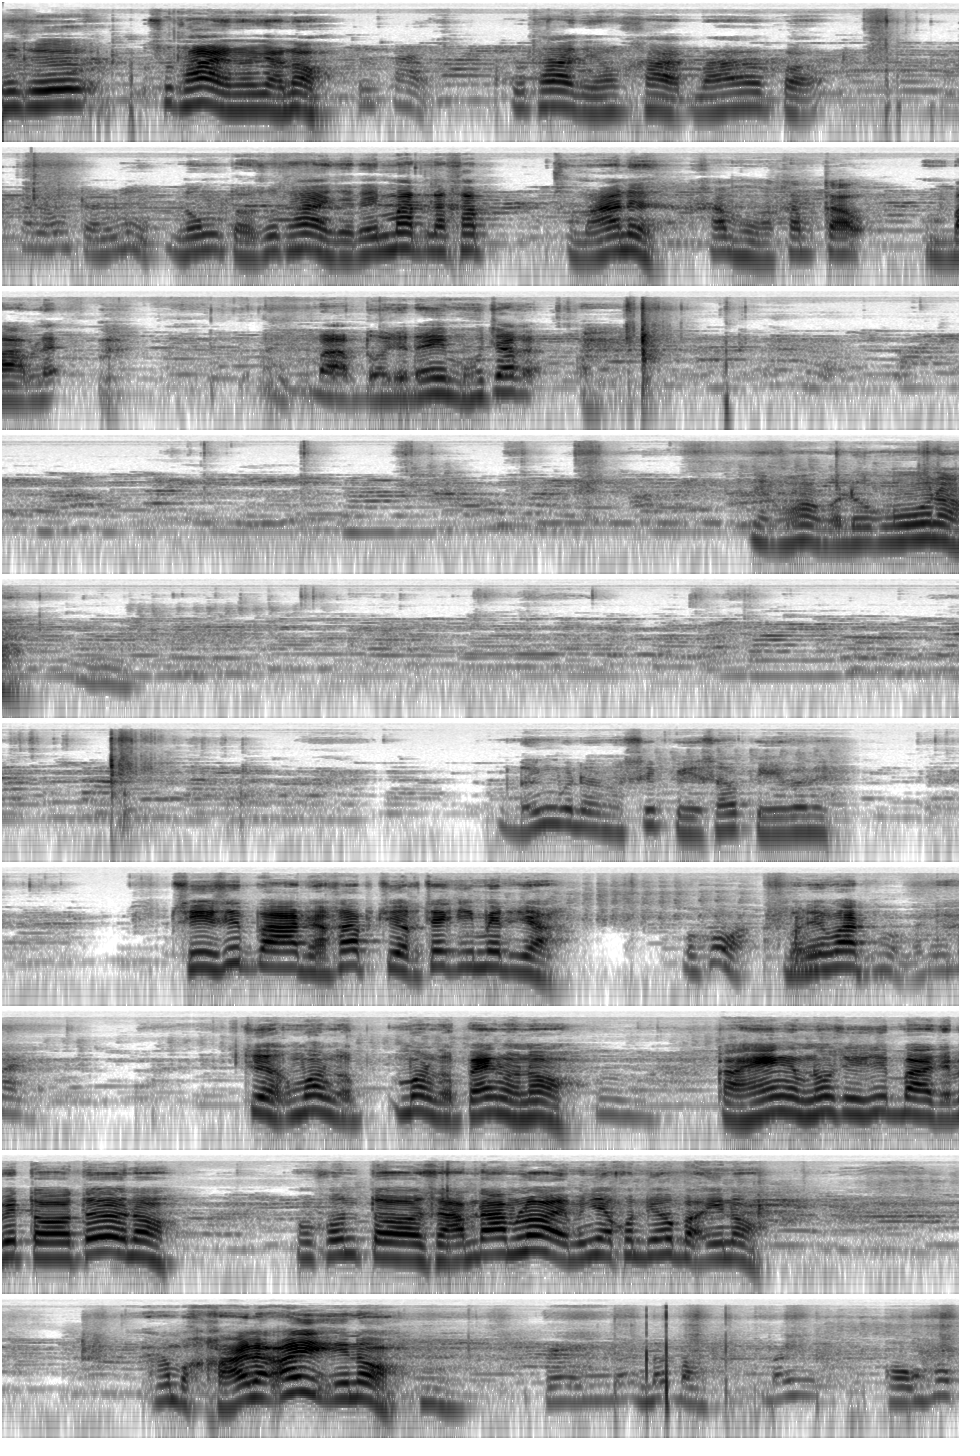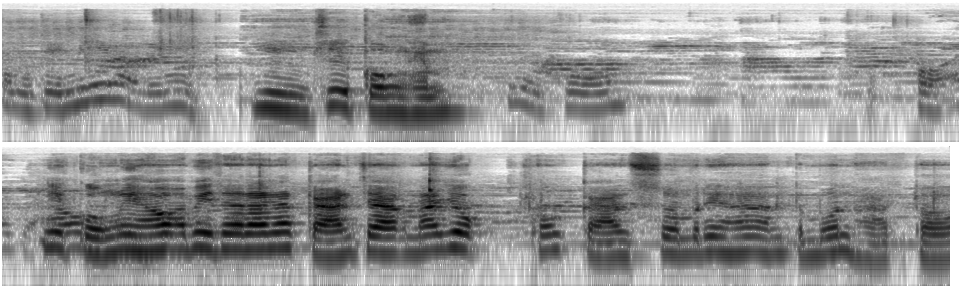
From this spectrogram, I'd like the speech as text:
นี่คือสุดท้ายเนาะอย่างเนาะสุดท้ายสุดท้ายที่เขาขาดมาแล้วก็ก็ลงตัวนี้ลงต่อสุดท้ายจะได้มัดแล้วครับหมาเนอะข้ามหัวข้ามเก้าบาปแล้วบาปตัวจะได้หมูจักอะนี่ห้องก็ดูกงูเนาะอืมดึงไปเดินสิบปีสาปีไปนี่ สี่สิบบาทนะครับ เชือกแจ็กี่เม็ดอย่า โอ้โหบ่ได้วัดโอ้โหบ่ได้วัดเชือกม่อนกับม่อนกับแป้งเนาะเนาะอืมกะแห้งกับน้องสี่สิบบาทจะไปต่อเตอร์เนาะบางคนต่อสามดามร้อยมันเนี่ยคนเดียวบ่อีเนาะทำบักขายแล้วไอ้อีเนาะเป็นเมื่อบอกไม่โกงพวกกับมันจะมีแล้วเดี๋ยวนี้อืมซื้อกงแฮมชื่อโกงขอให้จะเอานี่กงนี่เขาอภิธารณการจากนายกองค์การส่วนบริหารตำบลหาดต่อ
